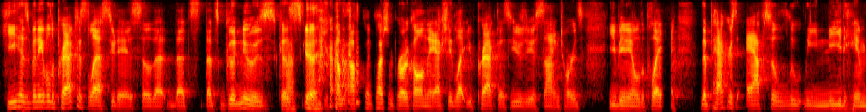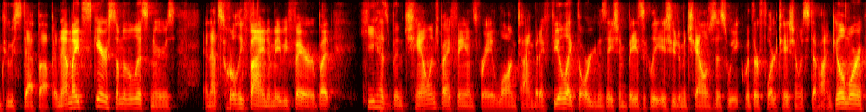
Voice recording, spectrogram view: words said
He has been able to practice the last two days, so that that's that's good news because you're coming off concussion protocol and they actually let you practice, usually a sign towards you being able to play. The Packers absolutely need him to step up, and that might scare some of the listeners, and that's totally fine and maybe fair, but he has been challenged by fans for a long time, but I feel like the organization basically issued him a challenge this week with their flirtation with Stephon Gilmore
